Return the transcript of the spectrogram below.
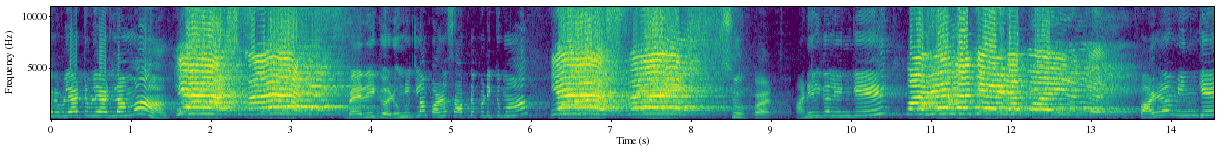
ஒரு விளையாட்டு விளையாடலாமா? வெரி குட் உங்களுக்குலாம் பழம் சாப்பிட பிடிக்குமா? சூப்பர் அணில்கள் எங்கே? பழம் இங்கே?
